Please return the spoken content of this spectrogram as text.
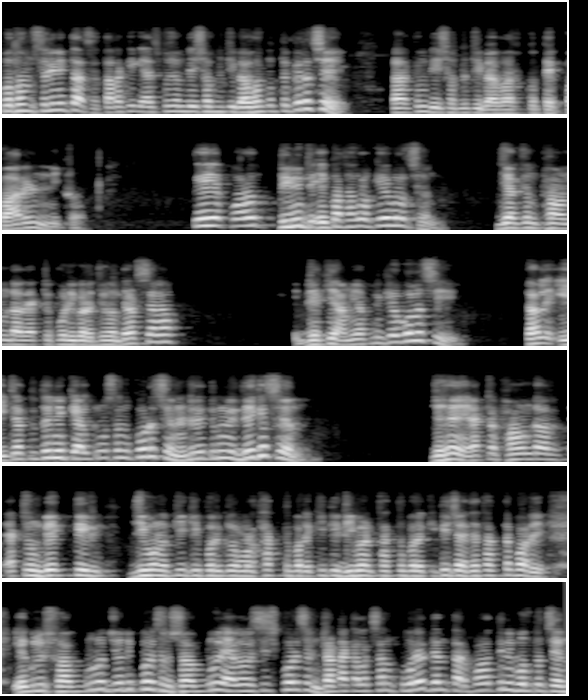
প্রথম শ্রেণীতে আছে, তারা কি আজ পর্যন্ত এই শব্দটি ব্যবহার করতে পেরেছে? তারা কিন্তু এই শব্দটি ব্যবহার করতে পারেননি এরপরও তিনি এই কথাগুলো কে বলেছেন? যে একজন ফাউন্ডার একটা পরিবারের জন্য দ্যাটস না দেখি আমি, আপনি কেউ বলেছি? তাহলে এটা তো তিনি ক্যালকুলেশন করেছেন, এটা তিনি দেখেছেন? যে হ্যাঁ একটা ফাউন্ডার একজন ব্যক্তির জীবনে কি কি পরিকল্পনা থাকতে পারে, কি কি ডিমান্ড থাকতে পারে, কি কি চাহিদা থাকতে পারে, এগুলি সবগুলো যদি করেছেন, সবগুলো অ্যানালিসিস করেছেন ডাটা কালেকশন করে দেন, তারপর তিনি বলতেছেন,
